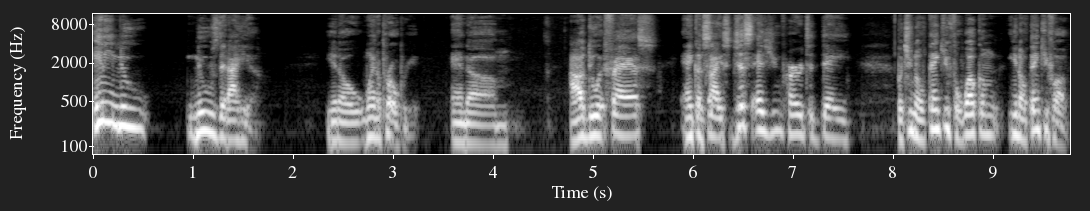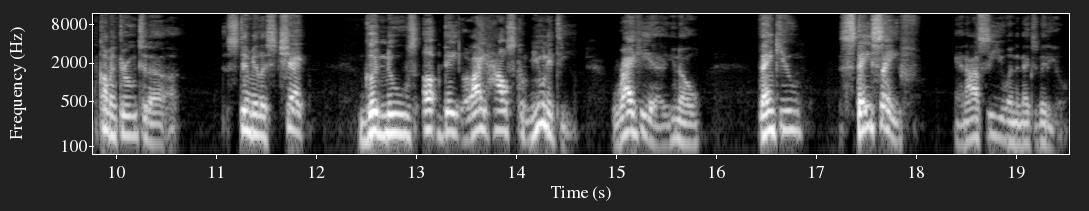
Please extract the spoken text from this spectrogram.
any new news that I hear, you know, when appropriate. And um I'll do it fast and concise, just as you've heard today. But you know, thank you for welcome, you know, thank you for coming through to the stimulus check, good news update, lighthouse community right here. You know, thank you. Stay safe, and I'll see you in the next video.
